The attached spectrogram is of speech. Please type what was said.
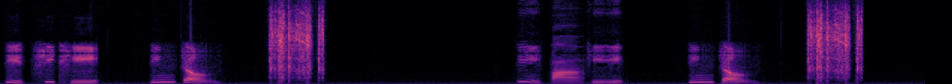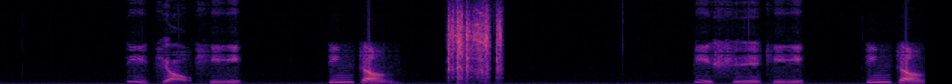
第七题，订正；第八题，订正；第九题，订正。第十题，订正；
